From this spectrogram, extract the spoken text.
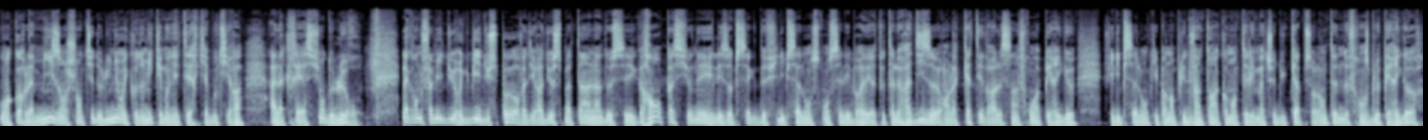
ou encore la mise en chantier de l'Union économique et monétaire qui aboutira à la création de l'euro. La grande famille du rugby et du sport va dire adieu ce matin à l'un de ses grands passionnés. Les obsèques de Philippe Salon seront célébrées tout à l'heure à 10h en la cathédrale Saint-Front à Périgueux. Philippe Salon qui pendant plus de 20 ans a les matchs du Cap sur l'antenne de France Bleu Périgord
